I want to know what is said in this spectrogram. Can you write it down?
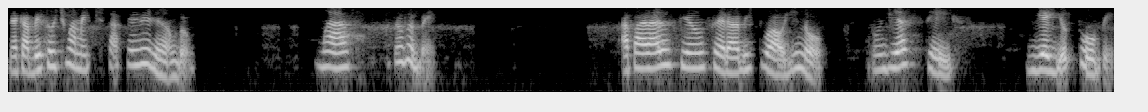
Minha cabeça ultimamente está fervilhando. Mas, tudo bem. A parada esse ano será virtual de novo, no dia 6, via YouTube,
